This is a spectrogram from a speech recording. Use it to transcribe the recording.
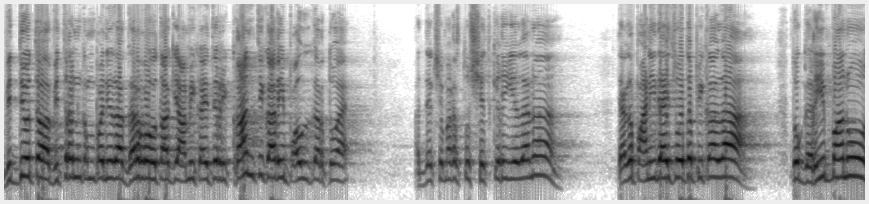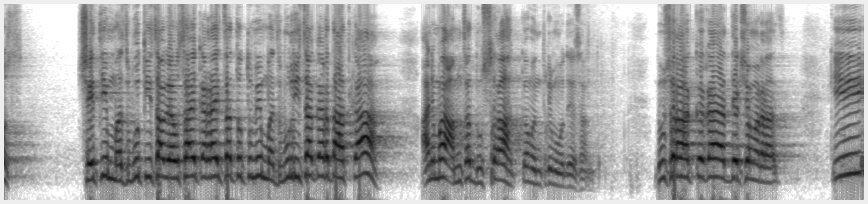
विद्युत वितरण कंपनीला गर्व होता की आम्ही काहीतरी क्रांतिकारी पाऊल करतोय. अध्यक्ष महाराज तो शेतकरी गेला ना. त्याला पाणी द्यायचं होतं पिकाला. तो गरीब माणूस. शेती मजबूतीचा व्यवसाय करायचा तर तुम्ही मजबुरीचा करत आहात का? आणि मग आमचा दुसरा हक्क मंत्री मोदी सांगतो. दुसरा हक्क काय अध्यक्ष महाराज? की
